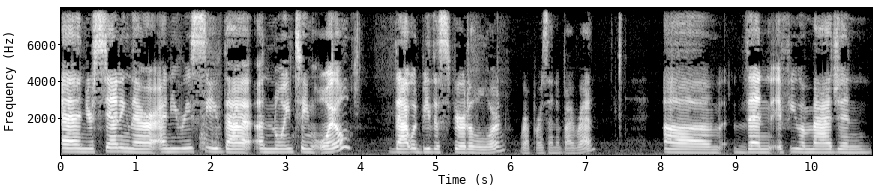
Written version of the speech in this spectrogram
and you're standing there and you receive that anointing oil, that would be the spirit of the Lord represented by red um, then if you imagine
